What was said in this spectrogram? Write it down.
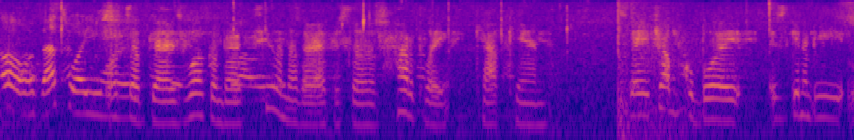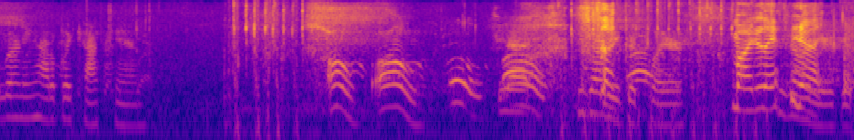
Oh, that's why you want. what's up, guys? Welcome back to another episode of How to Play Kapkan. Today, Tropical Boy is gonna be learning how to play Kapkan. Oh, oh! Oh, See that? oh, He's already a good player. My He's left already a good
